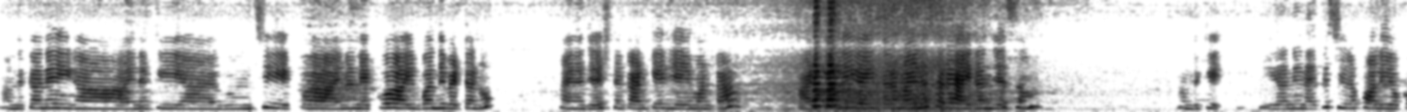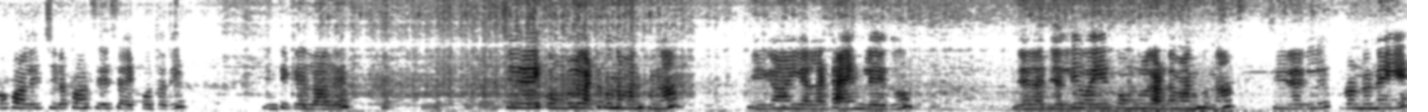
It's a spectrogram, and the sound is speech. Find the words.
అందుకనే ఇక ఆయనకి గురించి ఎక్కువ ఆయనను ఎక్కువ ఇబ్బంది పెట్టను. ఆయన చేసిన కాడికే చేయమంట. అడిగి ఇద్దరమైనా సరే ఐరన్ చేస్తాం. అందుకే ఇక నేనైతే చీరఫాల్ ఈ ఒక్క ఫాల్ చీరఫాల్స్ వేసి అయిపోతుంది. ఇంటికి వెళ్ళాలి. చీర కొంగులు కట్టుకుందాం అనుకున్నా. ఇక ఇవాళ టైం లేదు. లేదా జల్దీ పోయి కొంగులు కడదాం అనుకున్నా. చీరలు రెండు ఉన్నాయి.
